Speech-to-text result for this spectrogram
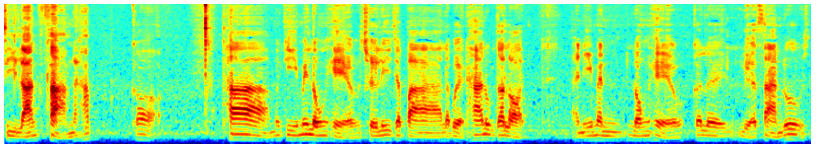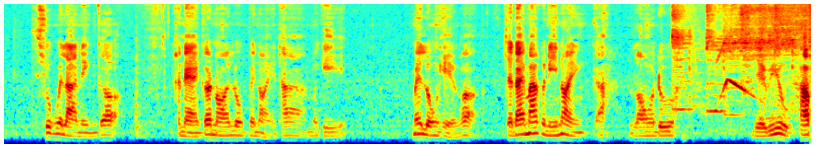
4ล้านสามนะครับ ก็ถ้าเมื่อกี้ไม่ลงเหว เชอรี่จะปาระเบิด 5 ลูกตลอด อันนี้มันลงเหวก็เลยเหลือ 3 ลูกช่วงเวลาหนึ่งก็คะแนนก็น้อยลงไปหน่อยถ้าเมื่อกี้ไม่ลงเหวก็จะได้มากกว่านี้หน่อยอะลองมาดูเดวิลครับ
